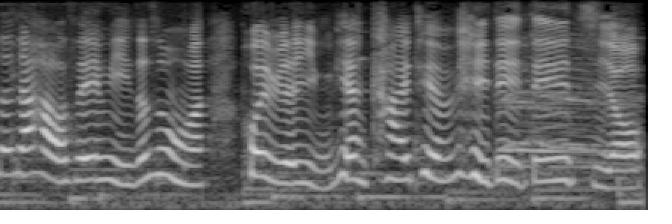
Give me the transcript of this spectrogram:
大家好，我是 Amy，这是我们会员影片开天辟地第一集哦。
